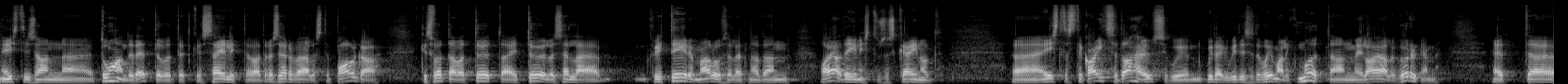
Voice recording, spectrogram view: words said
Eestis on tuhanded ettevõtted, kes säilitavad reservväelaste palga, kes võtavad töötajaid tööle selle kriteeriumi alusel, et nad on ajateenistuses käinud. Äh, eestlaste kaitsetahe üldse, kui on kuidagipidi seda võimalik mõõta, on meil ajaloo kõrgem. et äh,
